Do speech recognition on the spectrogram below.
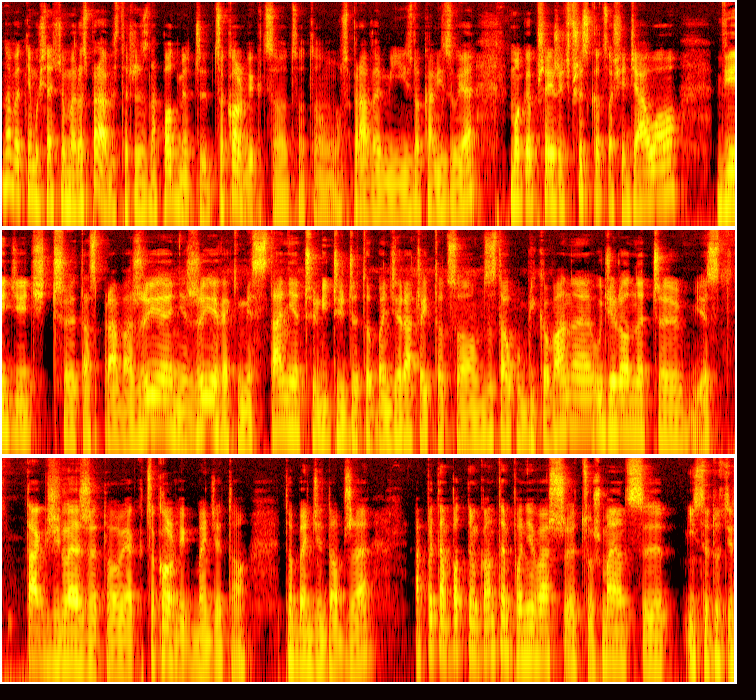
nawet nie musi znać numeru sprawy, wystarczy, że zna podmiot, czy cokolwiek, co, co tą sprawę mi zlokalizuje, mogę przejrzeć wszystko, co się działo, wiedzieć, czy ta sprawa żyje, nie żyje, w jakim jest stanie, czy liczyć, że to będzie raczej to, co zostało publikowane, udzielone, czy jest tak źle, że to jak cokolwiek będzie, to, to będzie dobrze. A pytam pod tym kątem, ponieważ, cóż, mając y, instytucję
